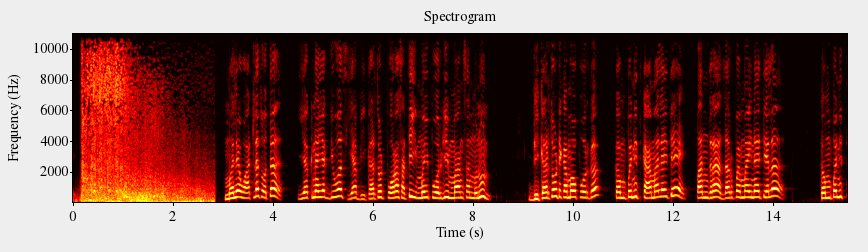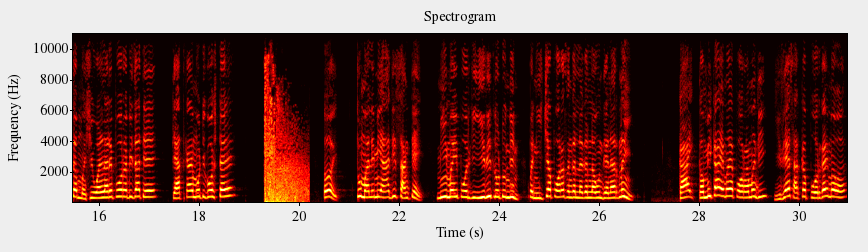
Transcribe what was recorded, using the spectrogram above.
मला वाटलंच होतं एक ना एक दिवस या भिकारचोट पोरासाठी मै पोरगी मागसान म्हणून. भिकारचोट आहे का मग पोरग? कंपनीत कामाला येते. पंधरा हजार रुपये महिना त्याला. कंपनीत तर म्हशी वळणारे पोरं बी जाते. त्यात काय मोठी गोष्ट आहे? ओय तुम्हाला मी आधीच सांगते. मी मै पोरगी इरीत लोटून देईन पण हिच्या पोरासंग लग्न लावून देणार नाही. काय कमी काय माझ्या पोरामध्ये? हिऱ्यासारखं पोरगाय मग.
